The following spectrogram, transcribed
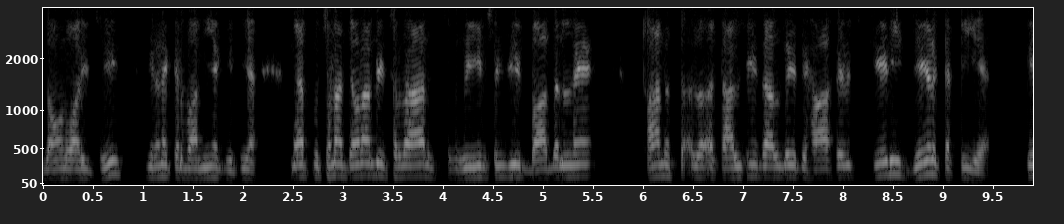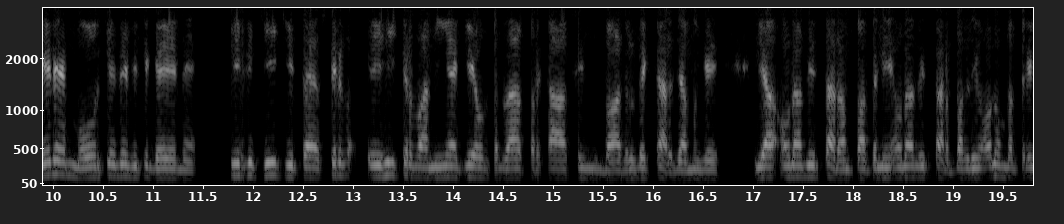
ਲਾਉਣ ਵਾਲੀ ਸੀ, ਜਿਨ੍ਹਾਂ ਨੇ ਕੁਰਬਾਨੀਆਂ ਕੀਤੀਆਂ। ਮੈਂ ਪੁੱਛਣਾ ਚਾਹੁੰਦਾ ਵੀ ਸਰਦਾਰ ਸੁਖਵੀਰ ਸਿੰਘ ਜੀ ਬਾਦਲ ਨੇ ਖਾਨ ਅਕਾਲੀ ਦਲ ਦੇ ਇਤਿਹਾਸ ਦੇ ਵਿੱਚ ਕਿਹੜੀ ਜੇਲ੍ਹ ਕੱਟੀ ਹੈ? ਕਿਹੜੇ ਮੋਰਚੇ ਦੇ ਵਿੱਚ ਗਏ ਨੇ? ਕੀ ਕੀ ਕੀਤਾ ਸਿਰਫ ਇਹੀ ਕੁਰਬਾਨੀ ਹੈ ਕਿ ਉਹ ਸਰਦਾਰ ਪ੍ਰਕਾਸ਼ ਸਿੰਘ ਬਾਦਲ ਦੇ ਘਰ ਜੰਮ ਗਏ ਜਾਂ ਉਹਨਾਂ ਦੀ ਧਰਮ ਪਤਨੀ, ਉਹਨਾਂ ਦੀ ਧਰਮ ਪਤਨੀ, ਉਹਨੂੰ ਮੰਤਰੀ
